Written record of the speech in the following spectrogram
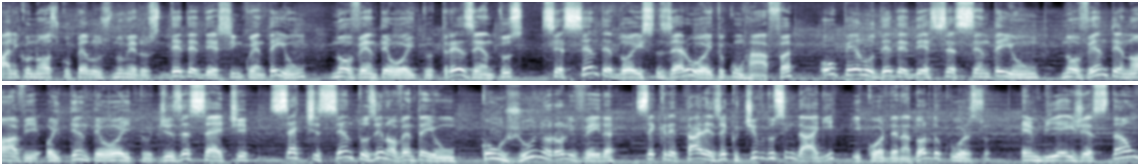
Fale conosco pelos números DDD 51 98 300 6208 com Rafa ou pelo DDD 61 99 88 17 791 com Júnior Oliveira, secretário executivo do SINDAG e coordenador do curso. MBA Gestão,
